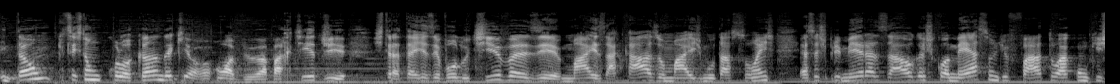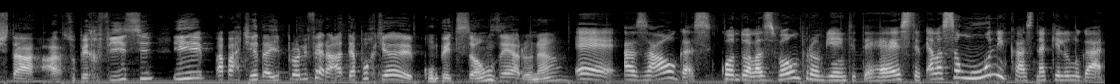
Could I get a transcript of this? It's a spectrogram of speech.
Então, o que vocês estão colocando aqui, ó, óbvio, a partir de estratégias evolutivas e mais acaso, mais mutações, essas primeiras algas começam de fato a conquistar a superfície e a partir daí proliferar, até porque competição zero, né? É, as algas, quando elas vão para o ambiente terrestre, elas são únicas naquele lugar.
